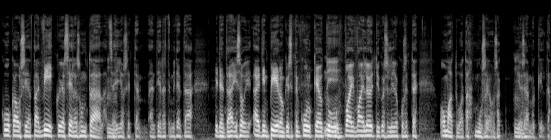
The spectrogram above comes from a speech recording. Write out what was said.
kuukausia tai viikkoja siellä sun täällä. Mm. Se ei ole sitten, en tiedä, että miten tämä miten tämä iso äitin piironkin sitten kulkeutuu, niin. vai, vai löytyykö sille joku sitten oma tuota museonsa mm. kesämökiltä.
